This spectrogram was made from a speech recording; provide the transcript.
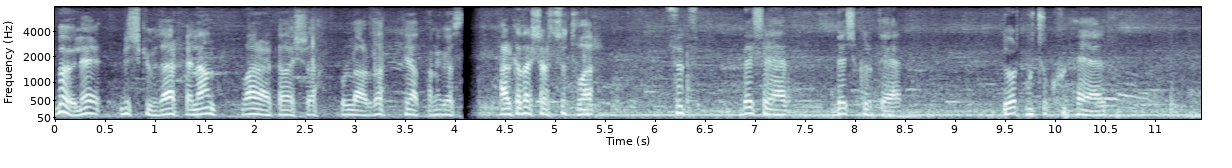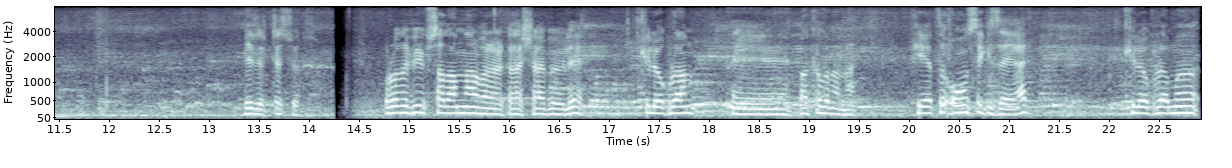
Böyle bisküviler falan var arkadaşlar. Buralarda fiyatlarını göster. Arkadaşlar süt var. Süt 5 ayel, 5.40 ayel. 4.5 ayel. 1 litre süt. Burada büyük salamlar var arkadaşlar böyle. Kilogram eee, bakalım hemen. Fiyatı 18 eğer. Kilogramı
